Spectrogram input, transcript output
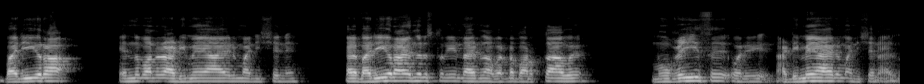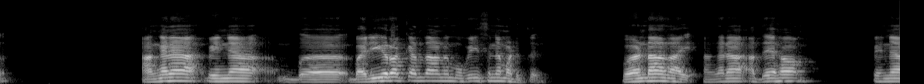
ബരീറ എന്ന് പറഞ്ഞൊരു അടിമയായ ഒരു മനുഷ്യന് ബരീറ എന്നൊരു സ്ത്രീ ഉണ്ടായിരുന്നു. അവരുടെ ഭർത്താവ് മുഹീസ് ഒരു അടിമയായ ഒരു മനുഷ്യനായിരുന്നു. അങ്ങനെ പിന്നെ ബരീറൊക്കെ എന്താണ് മുഹീസിനെ മടുത്ത്? വേണ്ടാന്നായി. അങ്ങനെ അദ്ദേഹം പിന്നെ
